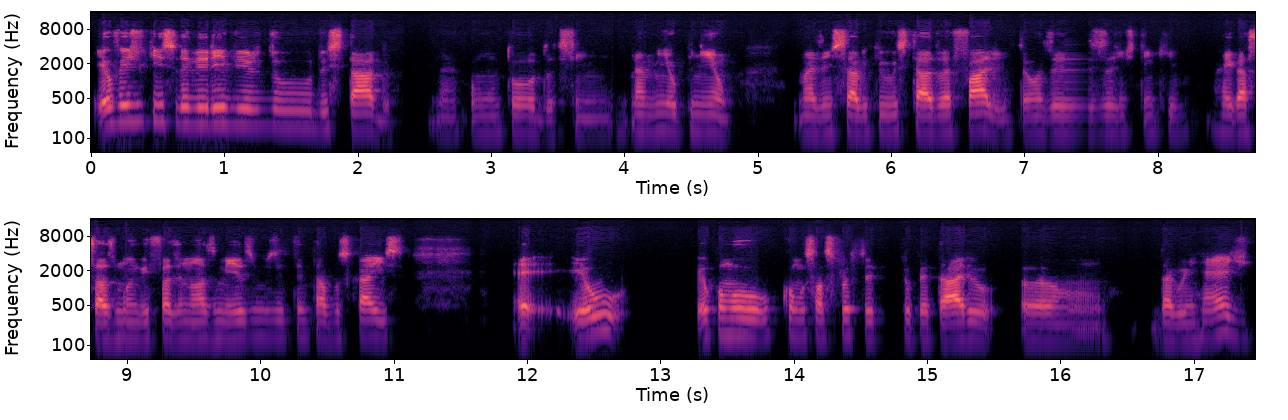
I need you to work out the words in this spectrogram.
Eu vejo que isso deveria vir do, do Estado, né, como um todo, assim, na minha opinião. Mas a gente sabe que o Estado é falho, então às vezes a gente tem que arregaçar as mangas e fazer nós mesmos e tentar buscar isso. É, eu, eu como, como sócio proprietário um, da Greenhead,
